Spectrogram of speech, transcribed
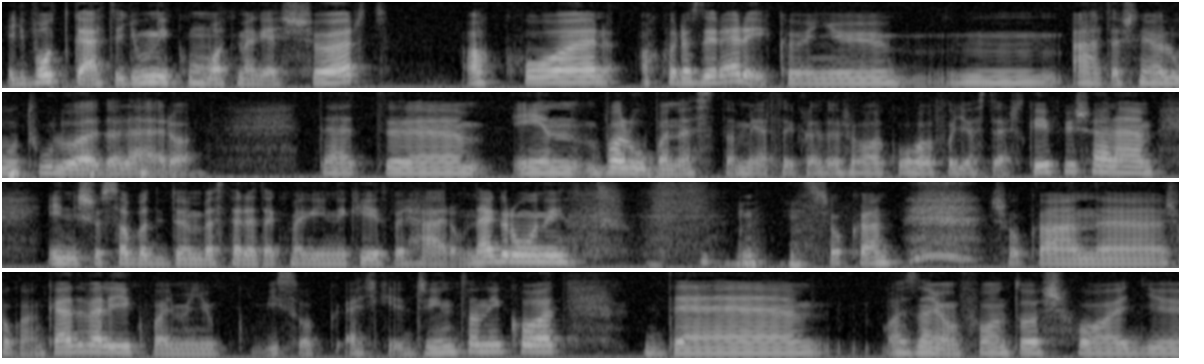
egy vodkát, egy unikumot, meg egy sört, akkor, akkor azért elég könnyű mm, átesni a ló túloldalára. Tehát én valóban ezt a mértékletes alkoholfogyasztást képviselem, én is a szabadidőmben szeretek meginni két vagy három negrónit, sokan, sokan, sokan kedvelik, vagy mondjuk iszok egy-két gin tonikot, de az nagyon fontos, hogy,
